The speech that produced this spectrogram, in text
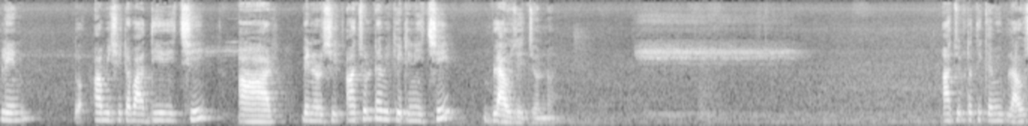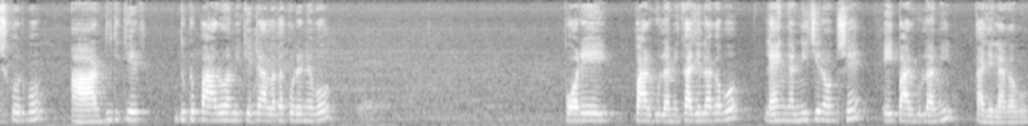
প্লেন তো আমি সেটা বাদ দিয়ে দিচ্ছি, আর বেনারসির আঁচলটা আমি কেটে নিচ্ছি ব্লাউজের জন্য। আঁচলটা থেকে আমি ব্লাউজ করব আর দুদিকের দুটো পাড়ও আমি কেটে আলাদা করে নেব। পরে এই পাড়গুলো আমি কাজে লাগাবো। লেহেঙ্গার নিচের অংশে এই পাড়গুলো আমি কাজে লাগাবো।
